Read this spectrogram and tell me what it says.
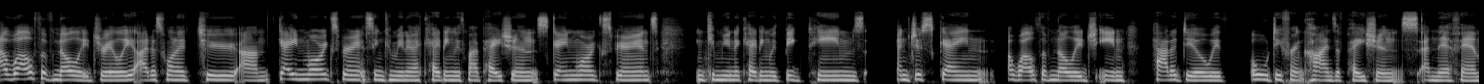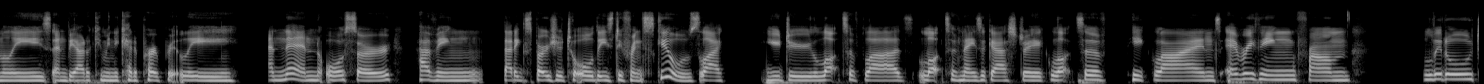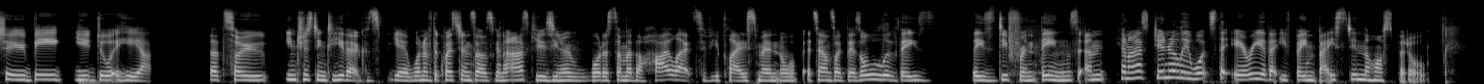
a wealth of knowledge, really. I just wanted to um, gain more experience in communicating with my patients, gain more experience in communicating with big teams, and just gain a wealth of knowledge in how to deal with all different kinds of patients and their families and be able to communicate appropriately. And then also having that exposure to all these different skills, like you do lots of bloods, lots of nasogastric, lots of PICC lines, everything from little to big, you do it here. That's so interesting to hear that because, yeah, one of the questions I was going to ask you is, you know, what are some of the highlights of your placement? Or it sounds like there's all of these these different things. Um, can I ask generally, what's the area that you've been based in the hospital?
